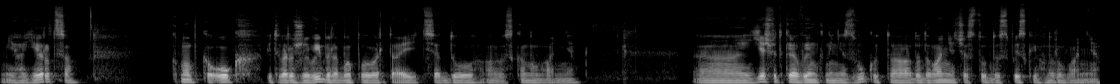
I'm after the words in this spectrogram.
МГц. Кнопка ОК підтверджує вибір або повертається до е, сканування. Е, Є швидке вимкнення звуку та додавання частот до списку ігнорування.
